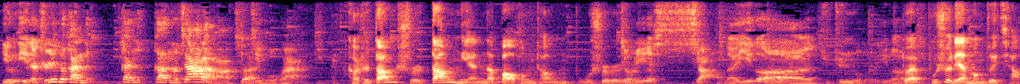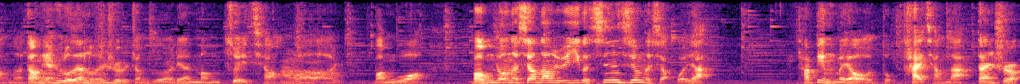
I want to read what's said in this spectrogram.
营地，那直接就干干干到家来了，几几乎快可是当时当年的暴风城不是就是一个小的一个君君主的一个对，不是联盟最强的。当年是洛丹伦是整个联盟最强的啊王国，暴风城呢相当于一个新兴的小国家，它并没有多太强大。但是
